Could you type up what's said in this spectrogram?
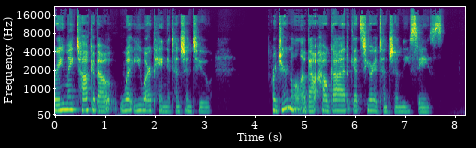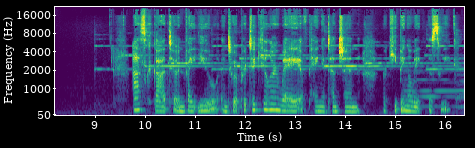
Or you might talk about what you are paying attention to, or journal about how God gets your attention these days. Ask God to invite you into a particular way of paying attention or keeping awake this week.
